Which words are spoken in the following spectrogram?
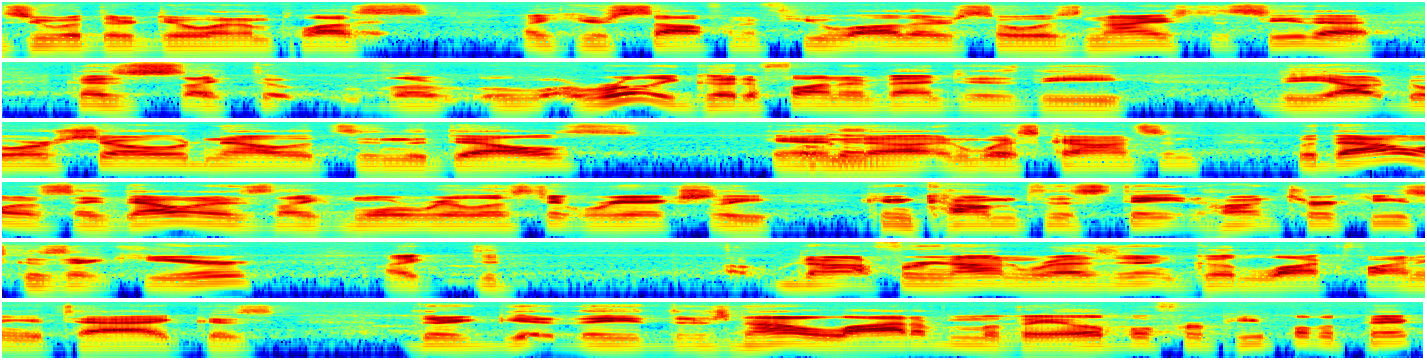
see what they're doing, and plus like yourself and a few others. So it was nice to see that because like the, the a really good fun event is the the outdoor show. Now that's in the Dells in Okay. uh, in Wisconsin, but that one's like that one is like more realistic where you actually can come to the state and hunt turkeys because like here like the, not for non-resident, good luck finding a tag because they get they there's not a lot of them available for people to pick.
